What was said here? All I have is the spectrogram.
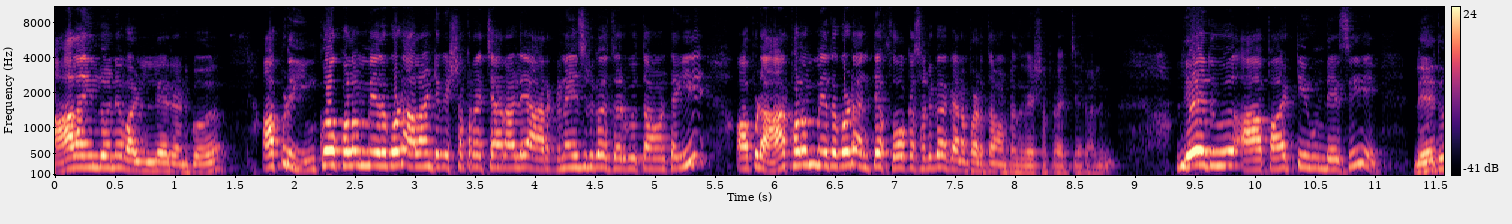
ఆ లైన్లోనే వాళ్ళు వెళ్ళారనుకో అప్పుడు ఇంకో కులం మీద కూడా అలాంటి విష ప్రచారాలే ఆర్గనైజ్డ్గా జరుగుతూ ఉంటాయి. అప్పుడు ఆ కులం మీద కూడా అంతే ఫోకస్డ్గా కనపడుతూ ఉంటుంది విష ప్రచారాలు. లేదు ఆ పార్టీ ఉండేసి లేదు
